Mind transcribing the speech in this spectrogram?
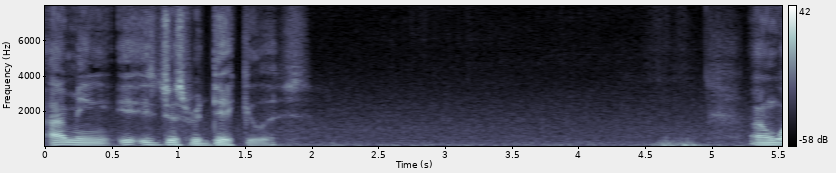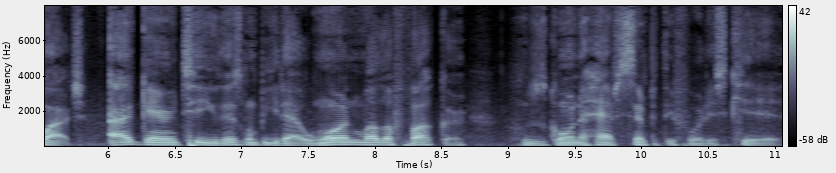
I mean, it's just ridiculous. And watch, I guarantee you there's going to be that one motherfucker who's going to have sympathy for this kid.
